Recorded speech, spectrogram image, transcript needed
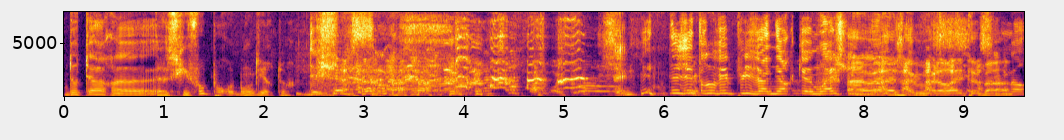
d'auteur. euh, ce qu'il faut pour rebondir, toi. de chansons. J'ai trouvé plus vanneur que moi. Je suis Ah ouais, morte. là, j'avoue, alors te bat,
